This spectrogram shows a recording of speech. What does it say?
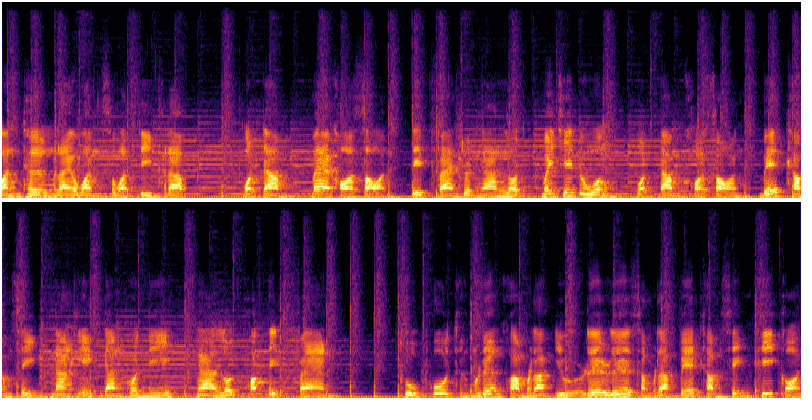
บันเทิงรายวันสวัสดีครับ มดดำ แม่ขอสอน ติดแฟนจนงานลด ไม่ใช่ดวง มดดำขอสอน เบสคำสิงนางเอกดังคนนี้ งานลดเพราะติดแฟน ถูกพูดถึงเรื่องความรักอยู่เรื่อยๆสำหรับเบสคำสิงที่ก่อน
